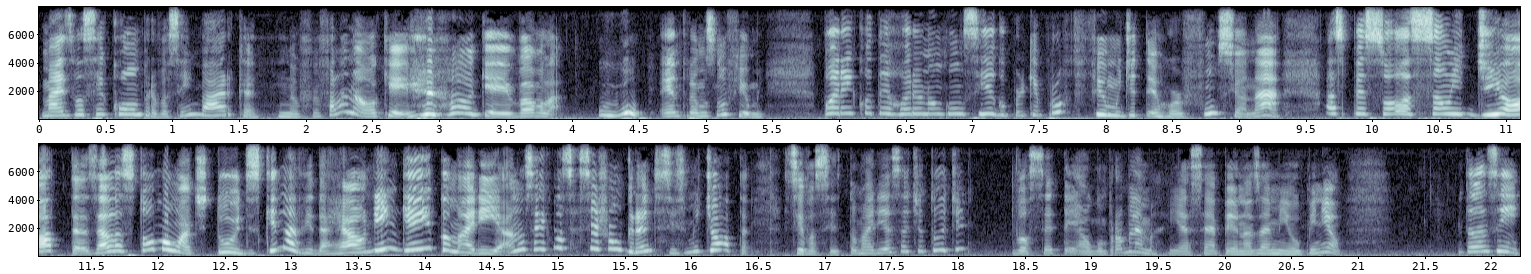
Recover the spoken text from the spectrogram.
Mas você compra, você embarca. Não fala, não, ok, ok, vamos lá. Uh, entramos no filme. Porém, com o terror eu não consigo, porque pro filme de terror funcionar, as pessoas são idiotas. Elas tomam atitudes que na vida real ninguém tomaria, a não ser que você seja um grandíssimo idiota. Se você tomaria essa atitude, você tem algum problema. E essa é apenas a minha opinião. Então, assim,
